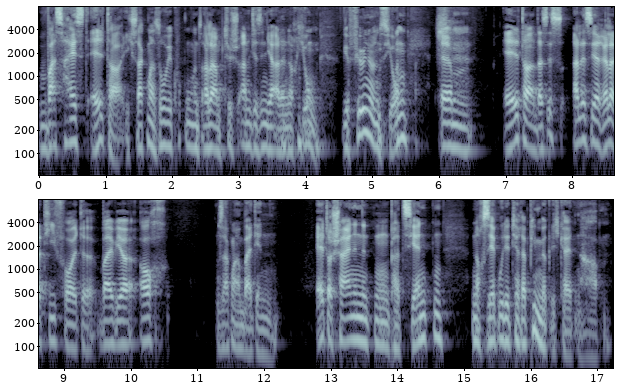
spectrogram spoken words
Was heißt älter? Ich sag mal so, wir gucken uns alle am Tisch an, wir sind ja alle noch jung. Wir fühlen uns jung. Ähm, älter, das ist alles sehr relativ heute, weil wir auch, sag mal, bei den älter scheinenden Patienten noch sehr gute Therapiemöglichkeiten haben.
